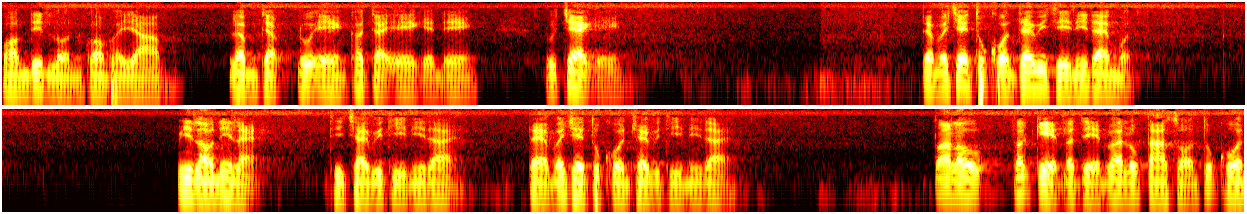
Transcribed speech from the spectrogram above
ความดิ้นรนความพยายามแล้วมันจะรู้เองเข้าใจเองเห็นเอง รู้แจ้งเอง แต่ไม่ใช่ทุกคนใช้วิธีนี้ได้หมด มีเรานี่แหละ ที่ใช้วิธีนี้ได้ แต่ไม่ใช่ทุกคนใช้วิธีนี้ได้ตอนเราสังเกตเราจะเห็นว่าลูกตาสอนทุกคน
